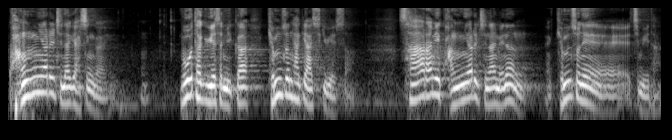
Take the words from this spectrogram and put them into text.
광야를 지나게 하신 거예요. 무엇하기 위해서입니까? 겸손하게 하시기 위해서. 사람이 광야를 지나면은 겸손해집니다.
